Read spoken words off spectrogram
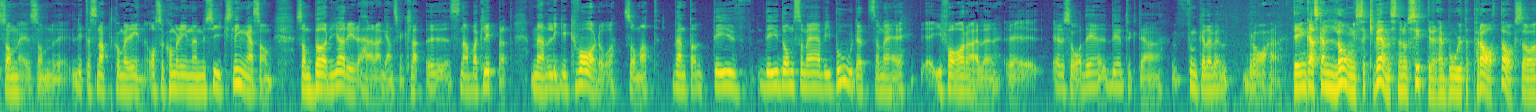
som, som lite snabbt kommer in. Och så kommer det in en musikslinga som, som börjar i det här ganska eh, snabba klippet. Men ligger kvar då som att vänta, det är ju det är ju de som är vid bordet som är i fara eller, eh, eller så. Det, det tyckte jag funkade väl bra här. Det är en ganska lång sekvens när de sitter vid det här bordet och pratar också.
